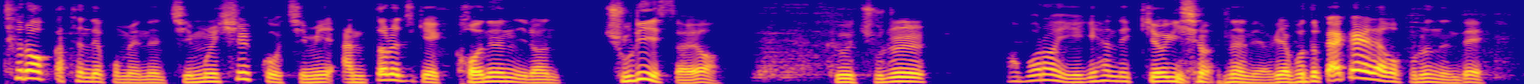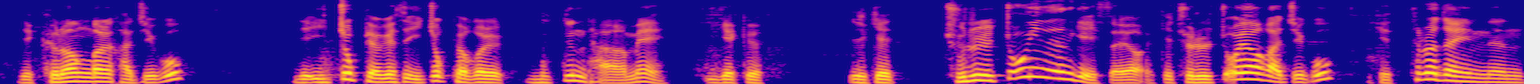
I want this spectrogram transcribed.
트럭 같은 데 보면은 짐을 싣고 짐이 안 떨어지게 거는 이런 줄이 있어요. 그 줄을 아, 뭐라 얘기하는데 기억이 좀 안 나네요. 그냥 보통 깔깔이라고 부르는데 이제 그런 걸 가지고 이제 이쪽 벽에서 이쪽 벽을 묶은 다음에 이게 그 이렇게 줄을 조이는 게 있어요. 이렇게 줄을 조여 가지고 이렇게 틀어져 있는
